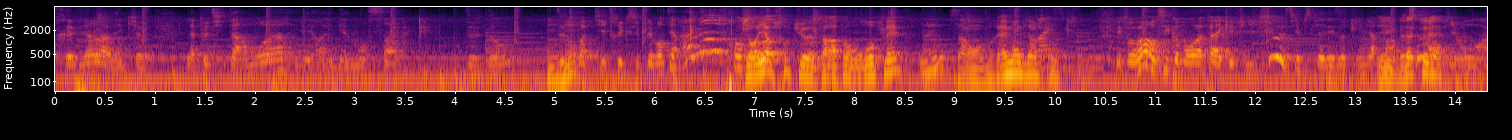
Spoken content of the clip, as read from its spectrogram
très bien avec euh, la petite armoire. Il y aura également ça dedans. Deux, Mhm. trois petits trucs supplémentaires. Ah non, franchement. regarde, je trouve que par rapport au reflet, Mhm. ça rend vraiment bien, je Ouais, trouve. Il faut voir aussi comment on va faire avec les Philips Hue aussi, parce qu'il y a des autres lumières par-dessus, Exactement. là, qui vont. euh,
